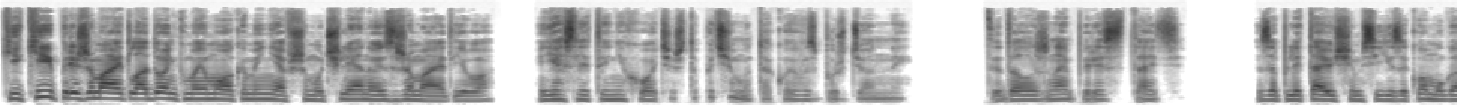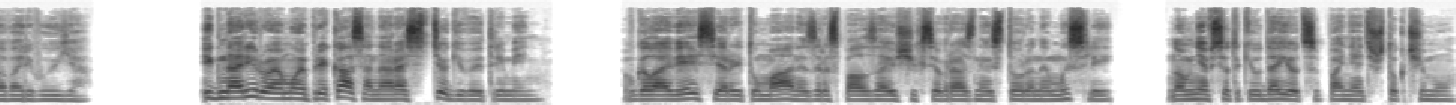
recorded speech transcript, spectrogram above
Кики прижимает ладонь к моему окаменевшему члену и сжимает его. «Если ты не хочешь, то почему такой возбужденный? Ты должна перестать...» Заплетающимся языком уговариваю я. Игнорируя мой приказ, она расстегивает ремень. В голове серый туман из расползающихся в разные стороны мыслей, но мне все-таки удается понять, что к чему.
